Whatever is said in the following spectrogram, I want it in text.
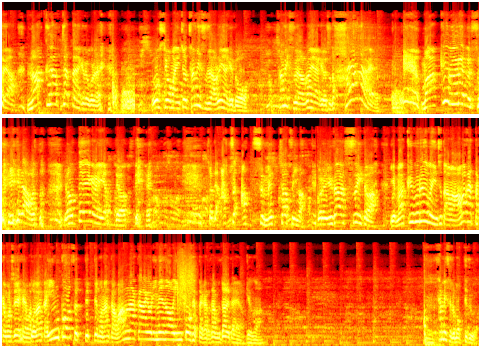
部やなくなっちゃったんやけどこれ よしお前一応チャミスであるんやけどチャミスであるんやけどちょっと早ないマックブルームすげえなもう予定外やって待ってちょっと熱い熱いめっちゃ熱い今。これ油断しすぎたわ。いや、マックブルームにちょっと甘甘かったかもしれへんわ。こうなんかインコースって言ってもなんか真ん中寄り目のインコースやったから多分打たれたんやけどな。うんチャミスル持ってくるわ。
